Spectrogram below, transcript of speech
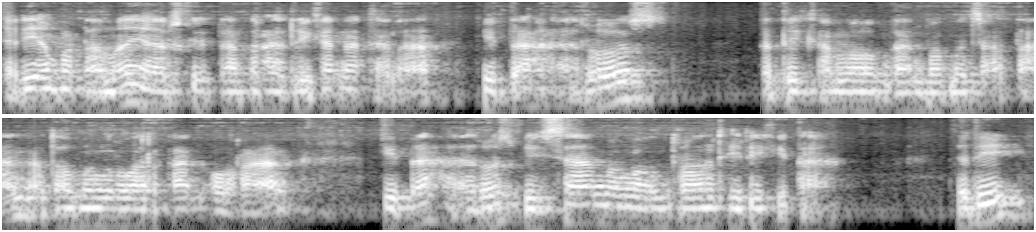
Jadi yang pertama yang harus kita perhatikan adalah kita harus ketika melakukan pemecatan atau mengeluarkan orang, kita harus bisa mengontrol diri kita. Jadi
